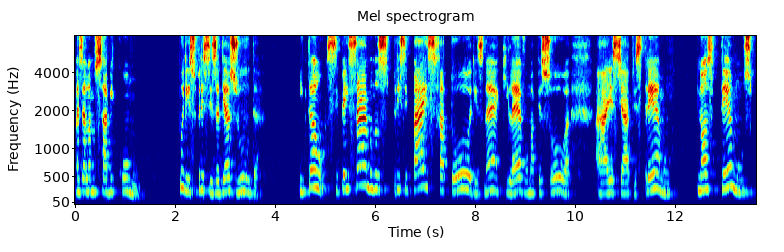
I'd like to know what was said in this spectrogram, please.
mas ela não sabe como. Por isso precisa de ajuda. Então, se pensarmos nos principais fatores, né, que levam uma pessoa a este ato extremo, nós temos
